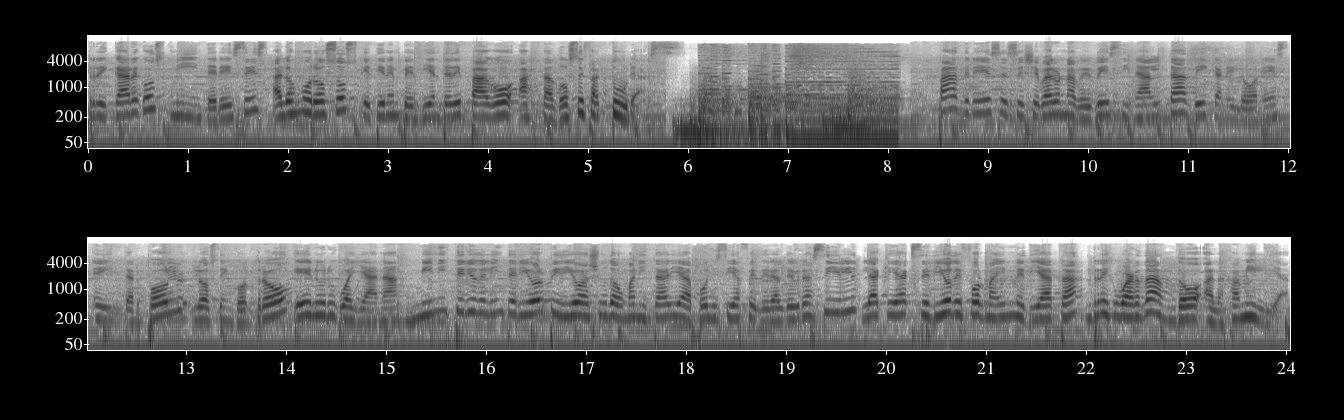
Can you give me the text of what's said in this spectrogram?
recargos ni intereses a los morosos que tienen pendiente de pago hasta 12 facturas. Padres se llevaron a bebé sin alta de Canelones e Interpol los encontró en Uruguayana. Ministerio del Interior pidió ayuda humanitaria a Policía Federal de Brasil, la que accedió de forma inmediata, resguardando a la familia.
